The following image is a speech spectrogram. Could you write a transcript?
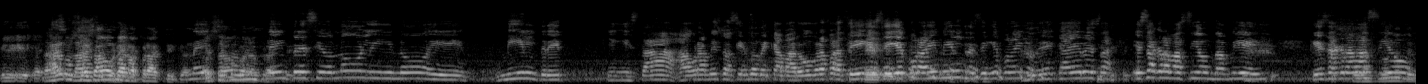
Eh, eh, La, algo la usamos para práctica. Me- para impresionó, Lino, eh, Mildred, quien está ahora mismo haciendo de camarógrafa. Sigue, sigue por ahí, Mildred, sigue por ahí. No deje caer esa, esa grabación también. Que esa grabación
